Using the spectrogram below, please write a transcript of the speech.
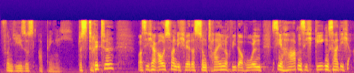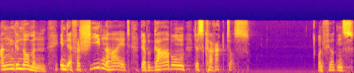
von Jesus abhängig. Das Dritte, was ich herausfand, ich werde das zum Teil noch wiederholen, sie haben sich gegenseitig angenommen in der Verschiedenheit der Begabung des Charakters. Und viertens,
